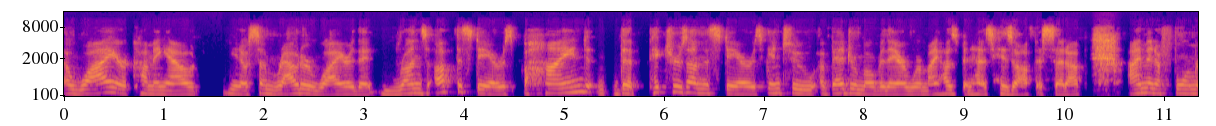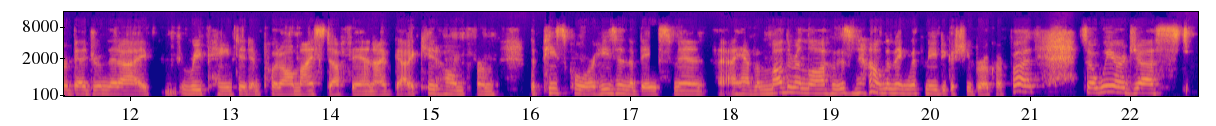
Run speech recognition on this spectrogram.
a wire coming out you know some router wire that runs up the stairs behind the pictures on the stairs into a bedroom over there where my husband has his office set up. I'm in a former bedroom that i repainted and put all my stuff in. I've got a kid home from the peace corps. He's in the basement. I have a mother-in-law who's now living with me because she broke her foot. So we are just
